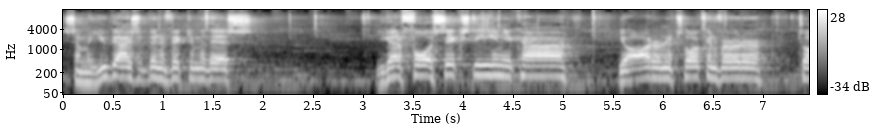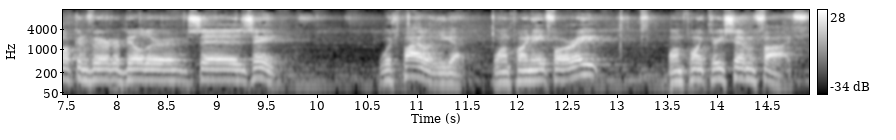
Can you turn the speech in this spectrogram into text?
Some of you guys have been a victim of this. You got a 460 in your car you're ordering a torque converter. Torque converter builder says, hey, which pilot you got? 1.848, 1.375.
